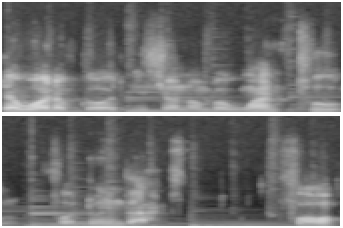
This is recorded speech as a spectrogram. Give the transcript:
the Word of God is your number one tool for doing that. Four,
